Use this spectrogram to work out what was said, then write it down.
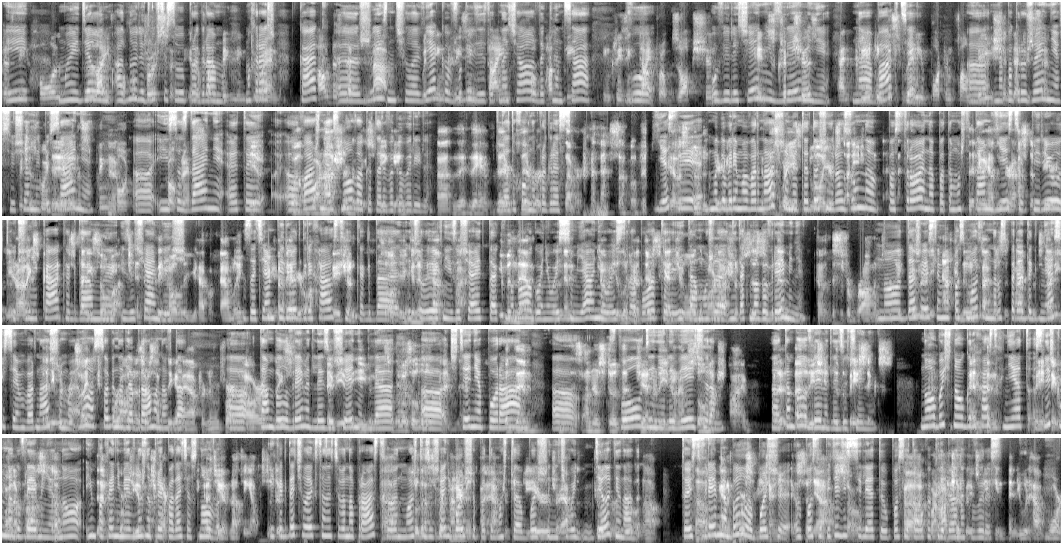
И мы делаем одну или двухчасовую программу. Махарадж, как э, жизнь человека выглядит от начала до конца в увеличении времени на бхакти, э, на погружение в Священное Писание э, и создание этой важной основы, о которой вы говорили, uh, для духовного прогресса. Если мы говорим о Варнашраме, то это очень разумно построено, потому что там есть период ученика, когда мы изучаем вещи. Затем период грехастки, когда человек не изучает так много, у него есть семья, у него есть работа, и там уже не так много времени. Но даже если мы посмотрим на распорядок дня системы Варнашрама, ну, особенно для браманов, да, а, там было время для изучения, для а, чтения Пуран, а, в полдень или вечером. Там было время для изучения. Но обычно у грехастых нет слишком много времени, но им, по крайней мере, нужно преподать основы. И когда человек становится ванапрастхой, он может изучать больше, потому что больше ничего делать не надо. То есть uh, время было больше э, после 50 лет и после uh, того, как ребенок вырос.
